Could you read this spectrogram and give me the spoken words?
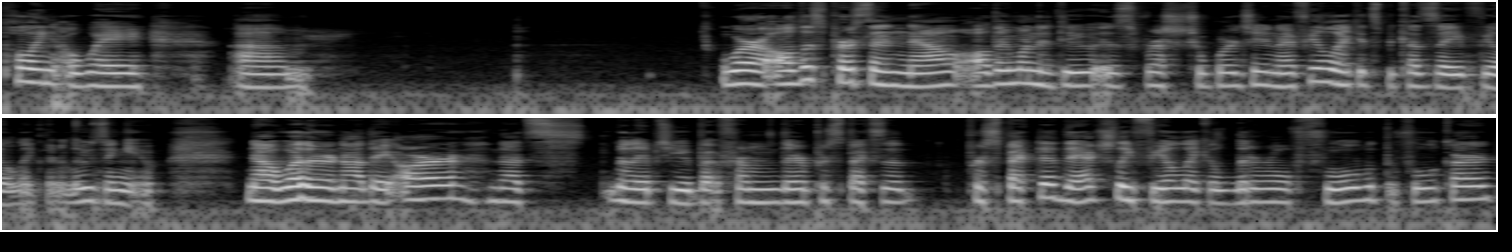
pulling away um where all this person now all they want to do is rush towards you and i feel like it's because they feel like they're losing you. Now whether or not they are that's really up to you but from their perspective perspective, they actually feel like a literal fool with the fool card.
